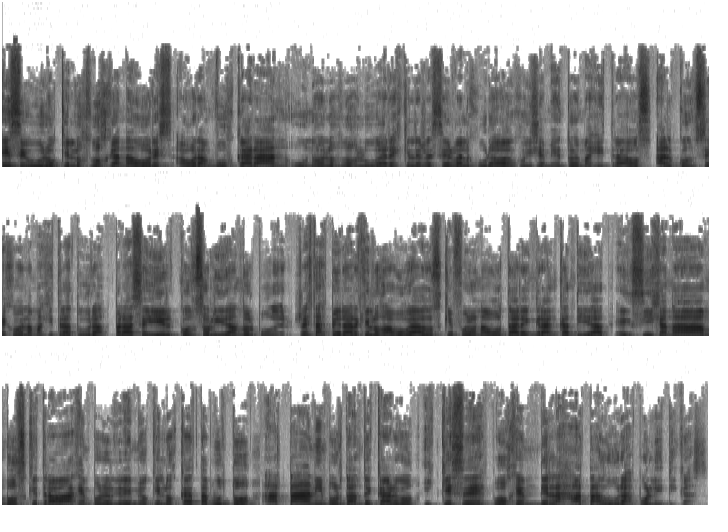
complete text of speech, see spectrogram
Es seguro que los dos ganadores ahora buscarán uno de los dos lugares que le reserva el jurado de enjuiciamiento de magistrados al Consejo de la Magistratura para seguir consolidando el poder. Resta esperar que los abogados que fueron a votar en gran cantidad exijan a ambos que trabajen por el gremio que los catapultó a tan importante cargo y que se despojen de las ataduras políticas.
